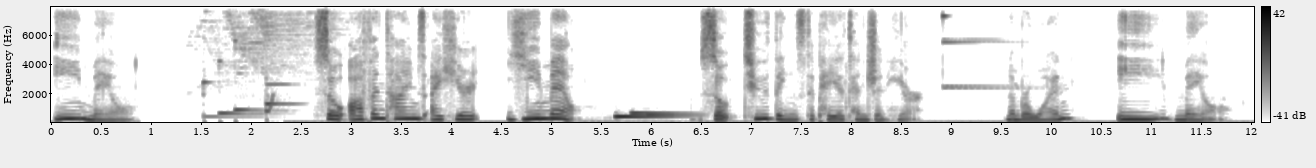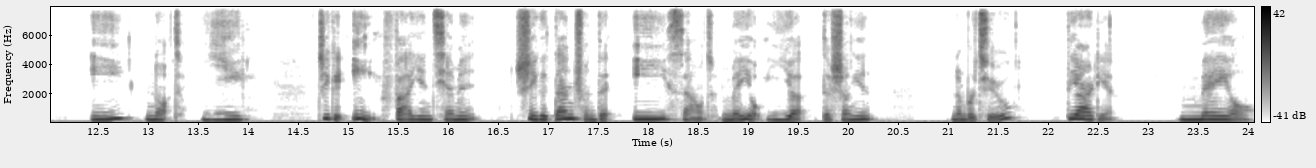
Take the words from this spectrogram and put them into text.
email。So oftentimes I hear email. So two things to pay attention here. Number one, email. E not ye. 这个 e 发音前面是一个单纯的 e sound，没有 y 的声音。Number two，第二点，mail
